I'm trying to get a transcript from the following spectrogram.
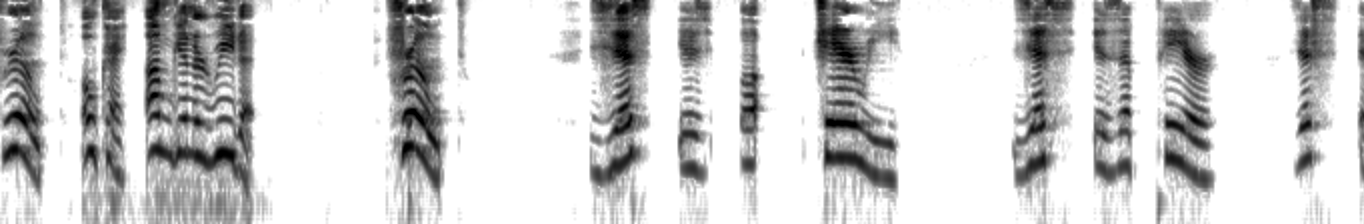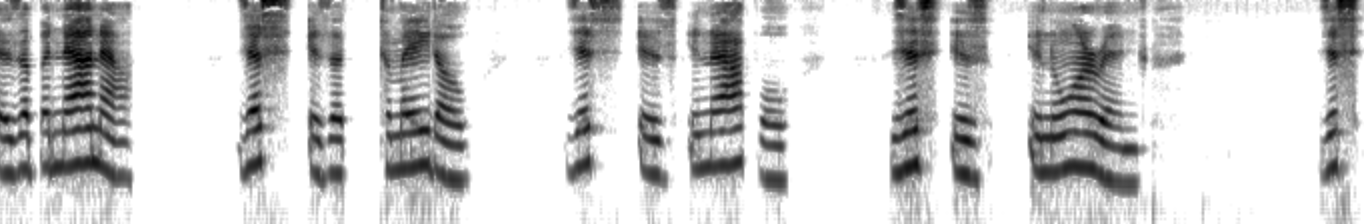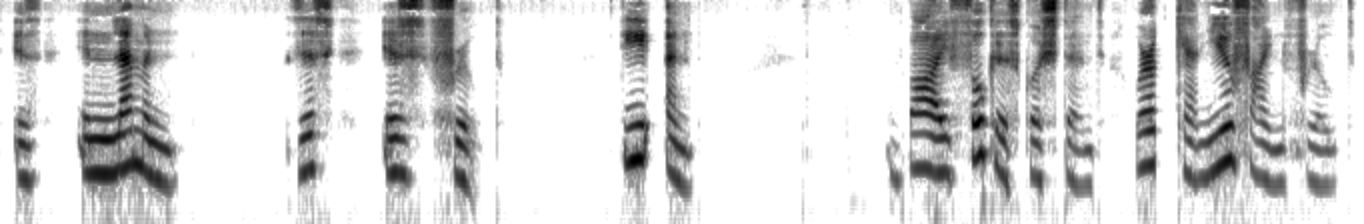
Fruit. Okay, I'm gonna read it. Fruit. This is a cherry. This is a pear. This is a banana. This is a tomato. This is an apple. This is an orange. This is a lemon. This is fruit. The end. By Focus Question, where can you find fruit?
